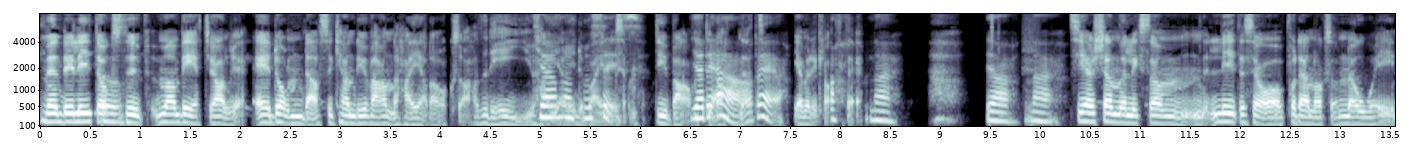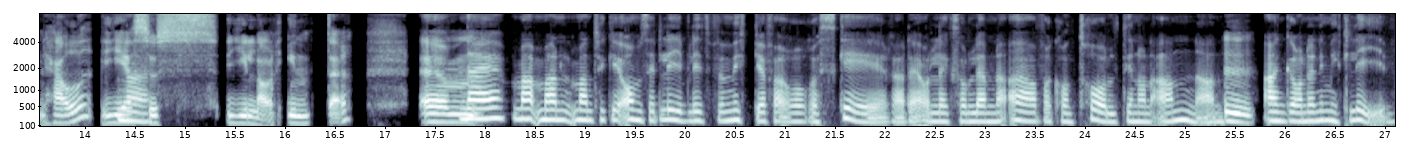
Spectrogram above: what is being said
Men det är lite också typ, man vet ju aldrig. Är de där så kan det ju vara andra hajar där också. Alltså det är ju Ja, hajar i Dubai liksom. Det är ju varmt Ja, det i är det. Ja men det är klart det är. Nej. Ja, nej. Så jag känner liksom lite så på den också, no way in hell. Jesus gillar inte. Ehm, Nej, man, man, man tycker om sitt liv lite för mycket för att riskera det och liksom lämna över kontroll till någon annan Mm. angående i mitt liv.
